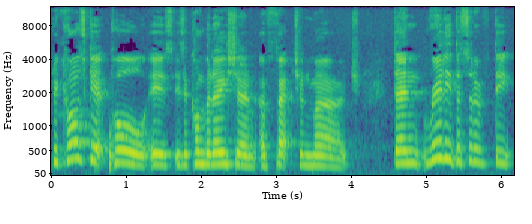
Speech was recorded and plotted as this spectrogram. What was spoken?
because git pull is is a combination of fetch and merge, then really the sort of the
